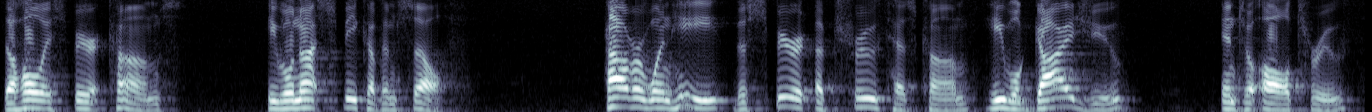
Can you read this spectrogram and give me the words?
the Holy Spirit, comes, He will not speak of Himself, However, when He, the Spirit of truth, has come, He will guide you into all truth.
